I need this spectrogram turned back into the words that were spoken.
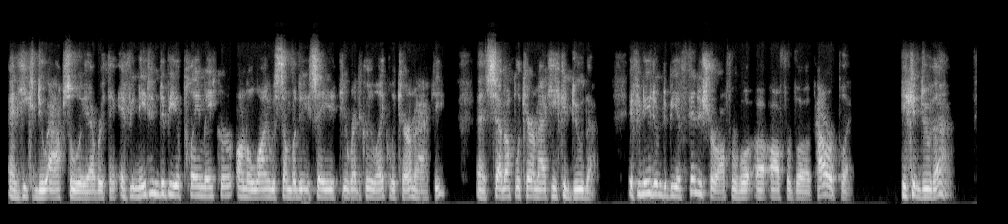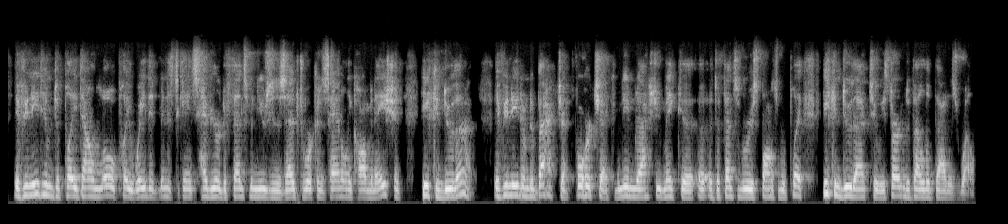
and he can do absolutely everything. If you need him to be a playmaker on a line with somebody, say theoretically like Lekkerimaki, and set up Lekkerimaki, he can do that. If you need him to be a finisher off of a, uh, off of a power play, he can do that. If you need him to play down low, play weighted minutes against heavier defensemen using his edge work and his handling combination, he can do that. If you need him to back check, forward check, if you need him to actually make a, a defensively responsible play, he can do that too. He's starting to develop that as well.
